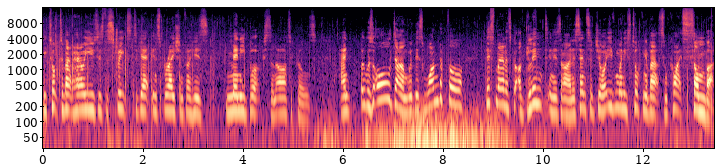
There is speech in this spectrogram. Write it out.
he talked about how he uses the streets to get inspiration for his many books and articles, and it was all done with this wonderful this man has got a glint in his eye and a sense of joy, even when he's talking about some quite somber,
